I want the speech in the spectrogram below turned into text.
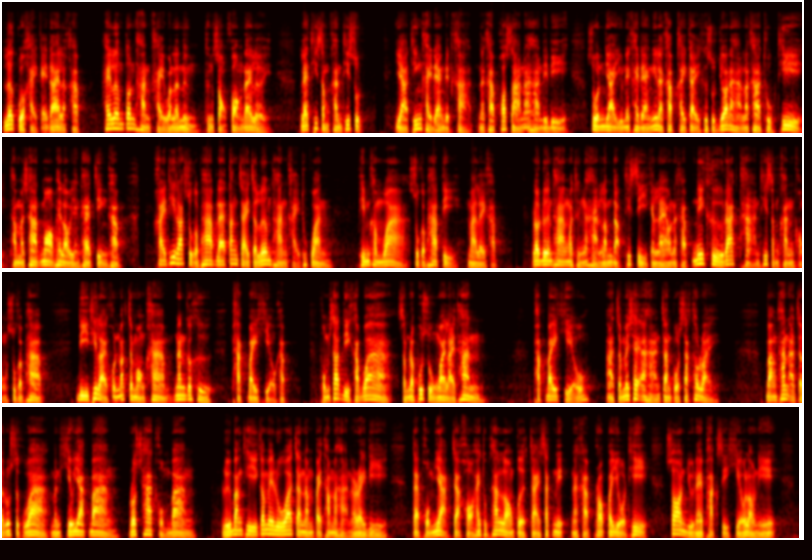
เลิกกลัวไข่ไก่ได้แล้วครับ ให้เริ่มต้นทานไข่วันละหนึ่งถึงสองฟองได้เลย และที่สำคัญที่สุด อย่าทิ้งไข่แดงเด็ดขาดนะครับเพราะสารอาหารดีๆ ส่วนใหญ่อยู่ในไข่แดงนี่แหละครับไข่ไก่คือสุดยอดอาหารราคาถูกที่ธรรมชาติมอบให้เราอย่างแท้จริงครับใครที่รักสุขภาพและตั้งใจจะเริ่มทานไข่ทุกวัน พิมพ์คำว่าสุขภาพดีมาเลยครับ เราเดินทางมาถึงอาหารลำดับทีสี่4 กันแล้วนะครับ นี่คือรากฐานที่สำคัญของสุขภาพ ดีที่หลายคนมักจะมองข้าม นั่นก็คือผักใบเขียวครับ ผมทราบดีครับว่าสำหรับผู้สูงวัยหลายท่าน ผักใบเขียวอาจจะไม่ใช่อาหารจานโปรดสักเท่าไหร่ บางท่านอาจจะรู้สึกว่ามันเคี้ยวยากบ้าง รสชาติขมบ้าง หรือบางทีก็ไม่รู้ว่าจะนำไปทำอาหารอะไรดี แต่ผมอยากจะขอให้ทุกท่านลองเปิดใจสักนิดนะครับ เพราะประโยชน์ที่ซ่อนอยู่ในผักสีเขียวเหล่านี้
